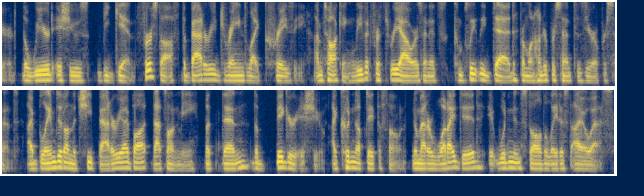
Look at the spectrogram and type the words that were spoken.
weird. The weird issues begin. First off, the battery drained like crazy. I'm talking, leave it for three hours and it's completely dead from 100% to 0%. I blamed it on the cheap battery I bought. That's on me. But then the bigger issue. I couldn't update the phone. No matter what I did, it wouldn't install the latest iOS.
